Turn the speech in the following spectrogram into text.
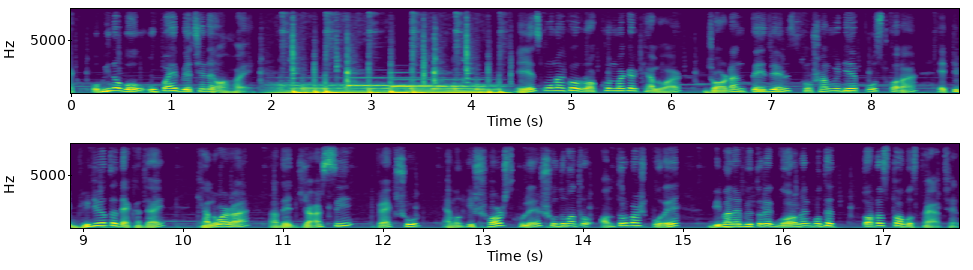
এক অভিনব উপায় বেছে নেওয়া হয়। এস মোনাকোর রক্ষণভাগের খেলোয়াড় জর্ডান তেজের সোশ্যাল মিডিয়ায় পোস্ট করা একটি ভিডিওতে দেখা যায়, খেলোয়াড়রা তাদের জার্সি ট্র্যাক স্যুট এমনকি শর্টস খুলে শুধুমাত্র অন্তর্বাস পরে বিমানের ভিতরে গরমের মধ্যে তটস্থ অবস্থায় আছেন।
